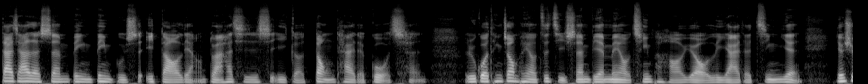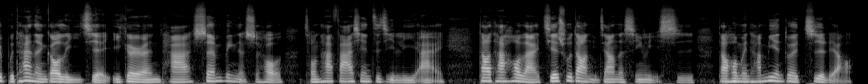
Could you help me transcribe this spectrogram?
大家的生病并不是一刀两断，它其实是一个动态的过程。如果听众朋友自己身边没有亲朋好友罹癌的经验，也许不太能够理解一个人他生病的时候，从他发现自己罹癌，到他后来接触到你这样的心理师，到后面他面对治疗，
